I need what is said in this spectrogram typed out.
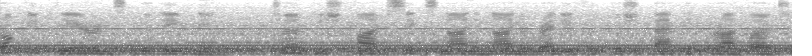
Rocky clearance, good evening. Turkish 5699 are ready for pushback at Bravo 2.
